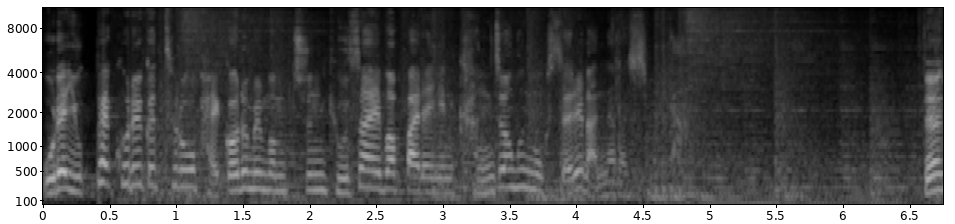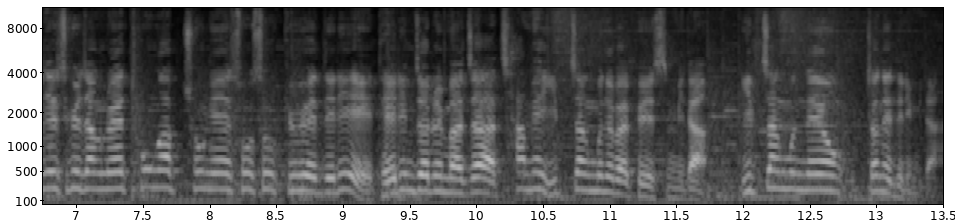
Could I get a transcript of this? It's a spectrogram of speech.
올해 600호를 끝으로 발걸음을 멈춘 교사의 법 발행인 강정훈 목사를 만나봤습니다. 대한예수교장로의 통합총회 소속 교회들이 대림절을 맞아 참회 입장문을 발표했습니다. 입장문 내용 전해드립니다.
